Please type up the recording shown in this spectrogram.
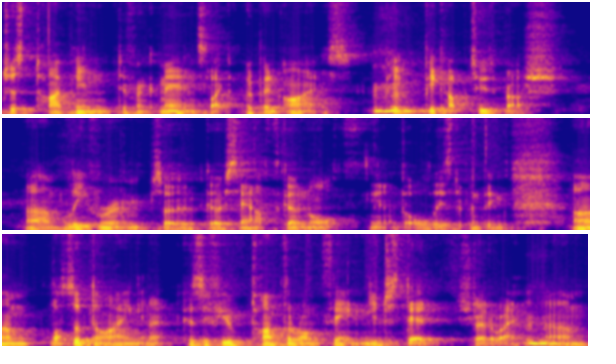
just type in different commands like open eyes, pick, pick up toothbrush, um, leave room, so go south, go north, you know, all these different things. Um, lots of dying in it because if you type the wrong thing, you're just dead straight away. Um,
